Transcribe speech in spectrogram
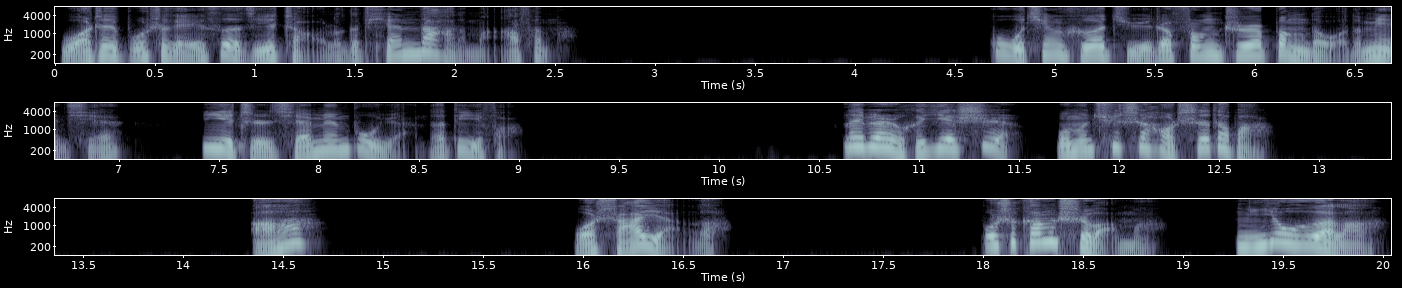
我这不是给自己找了个天大的麻烦吗？顾清河举着风车蹦到我的面前，一指前面不远的地方。那边有个夜市，我们去吃好吃的吧。啊！我傻眼了。不是刚吃完吗？你又饿了？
